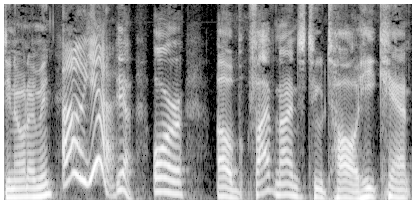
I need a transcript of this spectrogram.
do you know what I mean? Oh yeah. Yeah. Or oh, five nine's too tall. He can't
